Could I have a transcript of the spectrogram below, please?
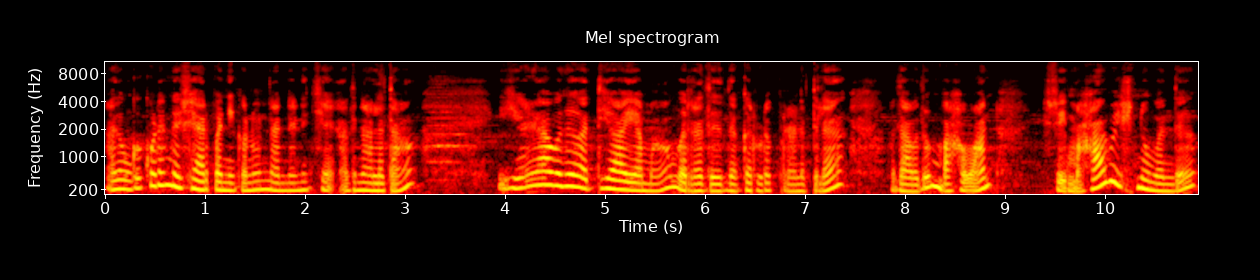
அதை உங்கள் கூட நான் ஷேர் பண்ணிக்கணும்னு நான் நினச்சேன். அதனால தான் ஏழாவது அத்தியாயமாக வர்றது இந்த கருட புராணத்தில்? அதாவது பகவான் ஸ்ரீ மகாவிஷ்ணு வந்து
